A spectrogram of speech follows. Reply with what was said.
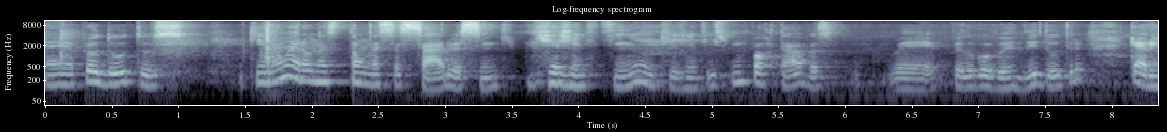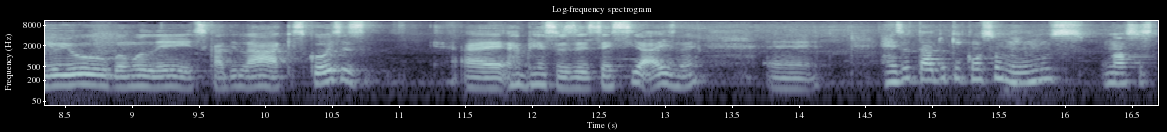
É, produtos que não eram tão necessários assim que a gente tinha, que a gente importava é, pelo governo de Dutra, que era ioiô, bambolês, Cadillacs, coisas é, essenciais, né? É, resultado que consumimos nossas,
